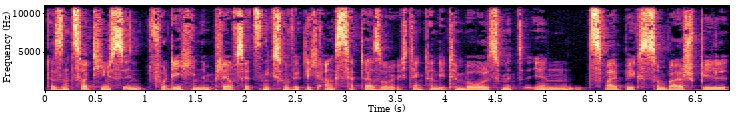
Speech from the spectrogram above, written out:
Da sind zwar Teams, in, vor denen ich in den Playoffs jetzt nicht so wirklich Angst hätte. Also ich denke an die Timberwolves mit ihren zwei Bigs zum Beispiel.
